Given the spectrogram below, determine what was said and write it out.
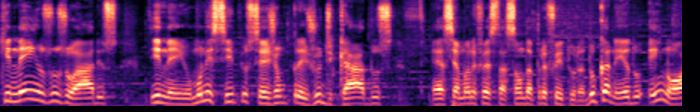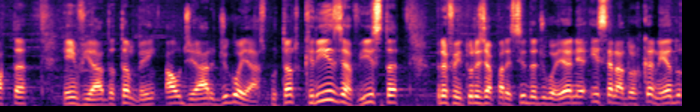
que nem os usuários e nem o município sejam prejudicados. Essa é a manifestação da Prefeitura do Canedo em nota enviada também ao Diário de Goiás. Portanto, crise à vista, prefeituras de Aparecida de Goiânia e Senador Canedo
